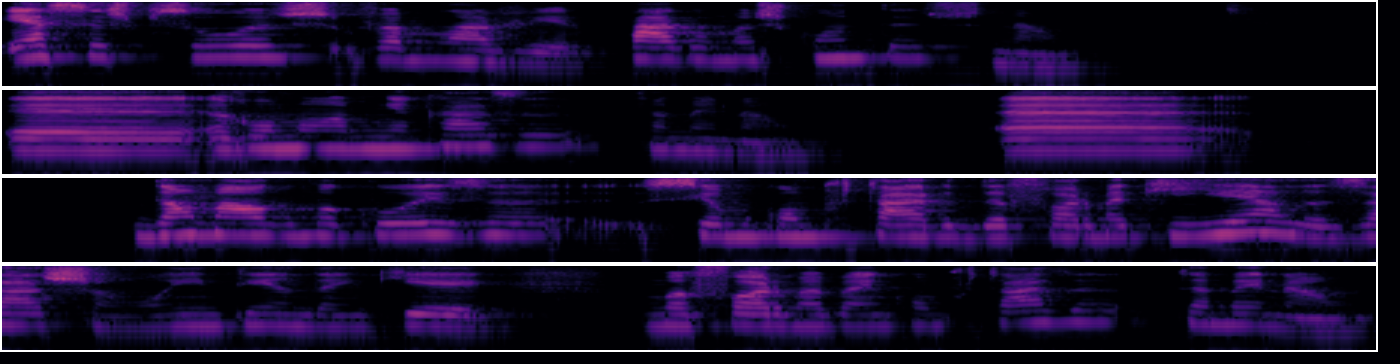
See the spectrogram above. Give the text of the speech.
Essas pessoas, vamos lá ver, pagam umas contas? Não. Uh, arrumam a minha casa? Também não. Uh, Dão-me alguma coisa se eu me comportar da forma que elas acham ou entendem que é uma forma bem comportada? Também não.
